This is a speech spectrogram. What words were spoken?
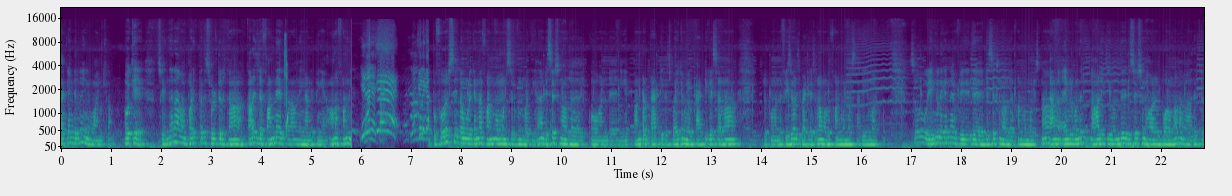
செகண்ட் இயரில் நீங்கள் வாங்கிக்கலாம். ஓகே ஸோ என்னடா அவன் படிப்பு பற்றி சொல்லிட்டு இருக்கான்? காலேஜில் ஃபன்னே இருக்கான்னு நீங்கள் நினைப்பீங்க. ஆனால் ஃபன் இப்போ ஃபர்ஸ்ட் இயரில் உங்களுக்கு என்ன ஃபன் மூமெண்ட்ஸ் இருக்குன்னு பார்த்தீங்கன்னா டிசெக்ஷன் ஹாலில் இருக்கும். அண்ட் நீங்கள் பண்ணுற ப்ராக்டிகல்ஸ் பயோகெமிக்கல் ப்ராக்டிகல்ஸ் எல்லாம் இருக்கும். அந்த ஃபிசியாலஜி ப்ராக்டிகல்ஸ் எல்லாம் உங்களுக்கு ஃபன் மூமெண்ட்ஸ் அதிகமாக இருக்கும். ஸோ எங்களுக்கு என்ன இப்படி இது டிஸ்ட்ரக்ஷன் ஹாலில் பண்ண மூமெண்ட்ஸ்னால் நாங்கள் எங்களுக்கு வந்து நாளைக்கு வந்து டிஸ்ட்ரக்ஷன் ஹால் போகிறோம்னா நாங்கள் அதுக்கு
